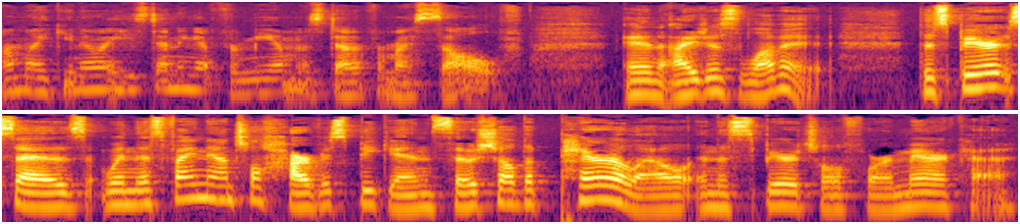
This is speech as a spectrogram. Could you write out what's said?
I'm like, you know what? He's standing up for me. I'm going to stand up for myself. And I just love it. The Spirit says, when this financial harvest begins, so shall the parallel in the spiritual for America.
